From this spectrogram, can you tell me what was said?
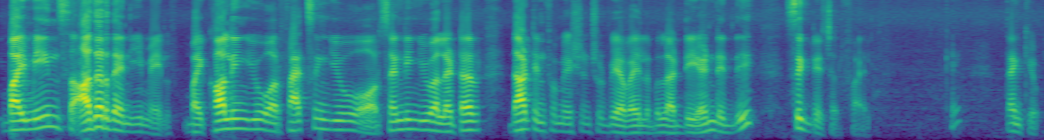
by means other than email, by calling you or faxing you or sending you a letter, that information should be available at the end in the signature file. Okay. Thank you.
